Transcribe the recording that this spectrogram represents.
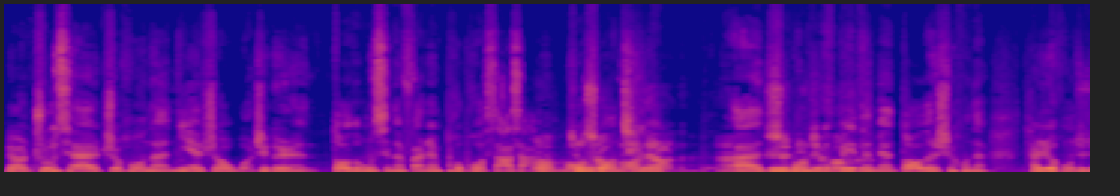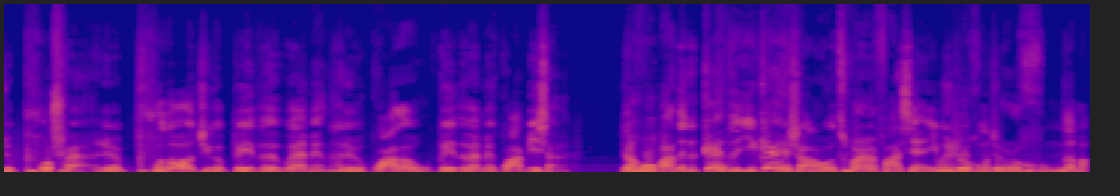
然后煮起来之后呢，你也知道我这个人倒东西呢，反正泼泼洒洒就往这个啊、就是往这个杯子里面倒的时候呢，它热红酒就扑出来了，就扑到这个杯子外面，它就挂到杯子外面挂壁下来。然后我把那个盖子一盖上，我突然发现，因为热红酒是红的嘛，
